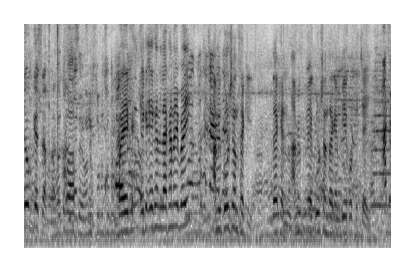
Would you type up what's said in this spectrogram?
চোখ গেছে আপনার। হয়তো বা আছে অনেক ছোট ছোট। ভাই এখ- এখ- এখানে লেখা নাই ভাই আমি গুলশান থাকি। দেখেন আমি গুলশান থাকি আমি বিয়ে করতে চাই। আচ্ছা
